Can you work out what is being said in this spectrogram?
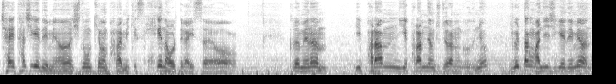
차에 타시게 되면 시동을 켜면 바람이 이렇게 세게 나올 때가 있어요. 그러면은 이 바람 이게 바람량 조절하는 거거든요. 이걸 딱 만지시게 되면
